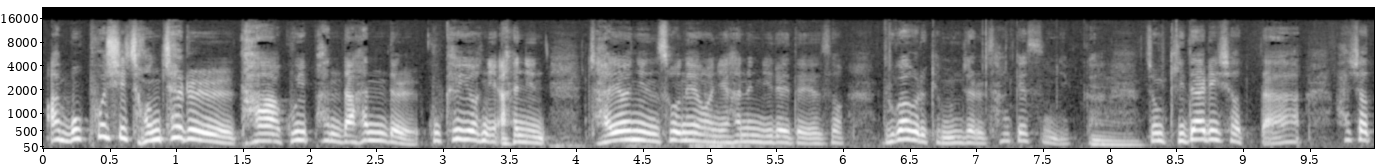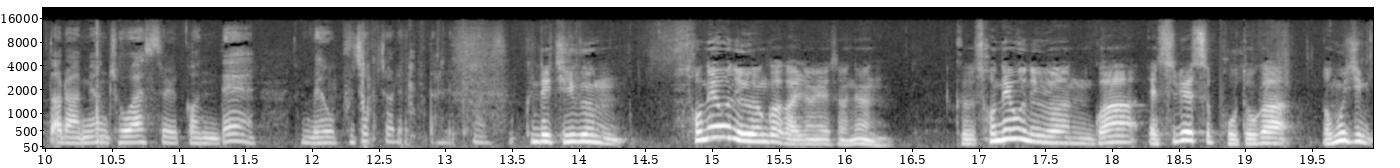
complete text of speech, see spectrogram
아, 목포시 전체를 다 구입한다 한들 국회의원이 아닌 자연인 손혜원이 하는 일에 대해서 누가 그렇게 문제를 삼겠습니까? 음. 좀 기다리셨다 하셨더라면 좋았을 건데 매우 부적절했다 이렇게 말씀. 근데 지금 손혜원 의원과 관련해서는 그 손혜원 의원과 SBS 보도가 너무 지금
